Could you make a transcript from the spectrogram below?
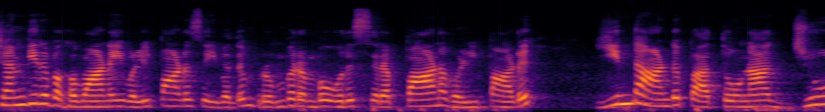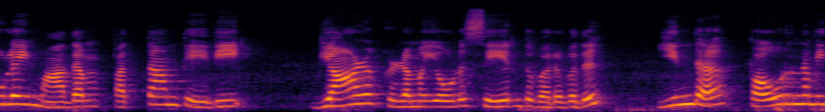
சந்திர பகவானை வழிபாடு செய்வதும் ரொம்ப ரொம்ப ஒரு சிறப்பான வழிபாடு. இந்த ஆண்டு பார்த்தோன்னா ஜூலை மாதம் பத்தாம் தேதி வியாழக்கிழமையோடு சேர்ந்து வருவது. இந்த பௌர்ணமி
